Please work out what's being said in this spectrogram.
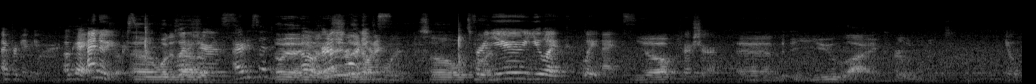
I forgive you. Okay. I know yours. Uh, what is What that? is yours? I already said it. Oh, yeah, Oh, got early it. mornings. morning. So, what's For mine? you, you like late nights. Yup. For sure. And you like early mornings. Nope.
